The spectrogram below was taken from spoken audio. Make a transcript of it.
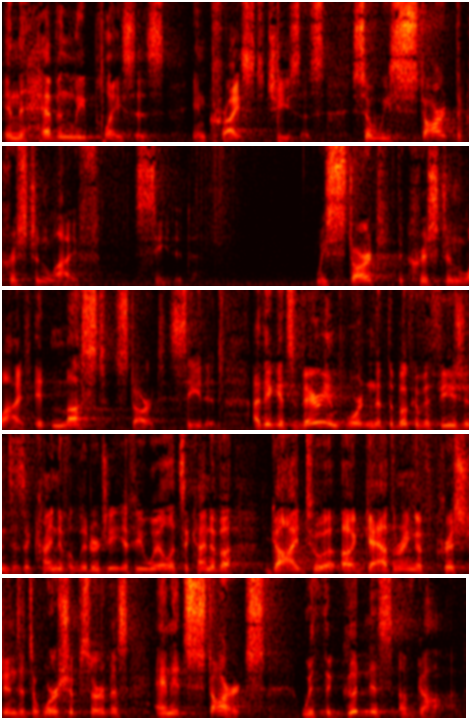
in the heavenly places in Christ Jesus. So we start the Christian life seated. We start the Christian life. It must start seated. I think it's very important that the book of Ephesians is a kind of a liturgy, if you will. It's a kind of a guide to a, a gathering of Christians, it's a worship service, and it starts with the goodness of God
